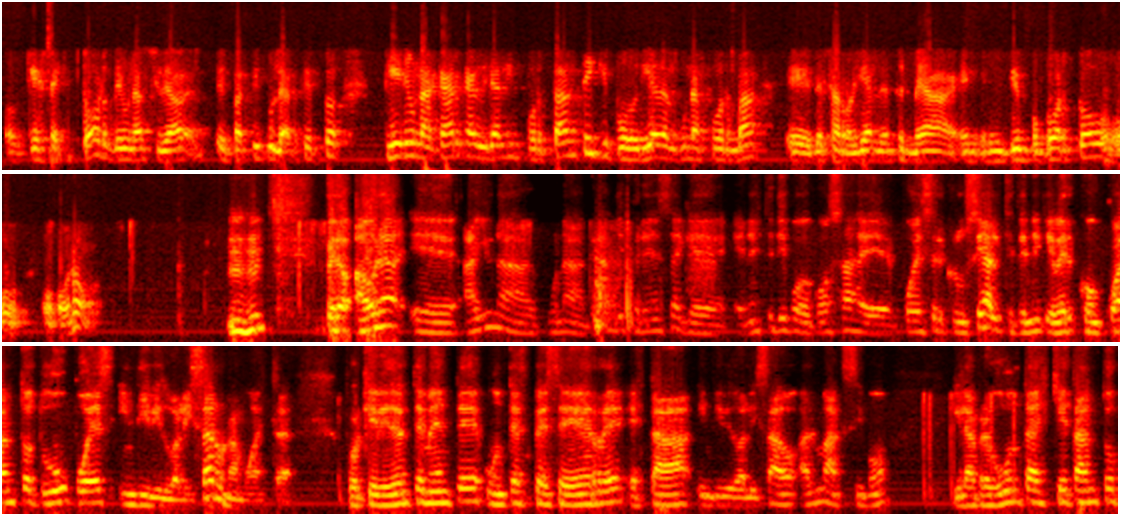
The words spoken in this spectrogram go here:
o qué sector de una ciudad en particular, ¿cierto? tiene una carga viral importante y que podría de alguna forma eh, desarrollar la enfermedad en, un tiempo corto o, no. Pero ahora eh, hay una, una, gran diferencia que en este tipo de cosas eh, puede ser crucial, que tiene que ver con cuánto tú puedes individualizar una muestra. Porque evidentemente un test PCR está individualizado al máximo, y la pregunta es qué tanto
